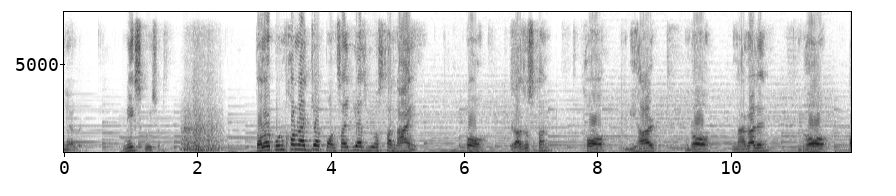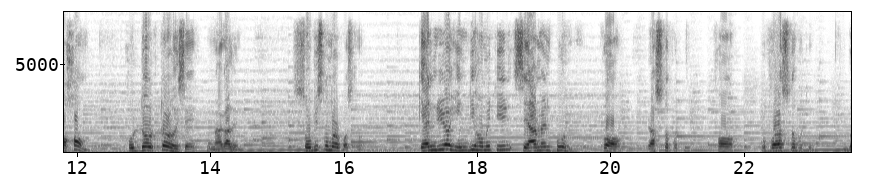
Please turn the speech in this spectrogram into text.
ন্যায়ালয়। নেক্সট কুৱেশ্যন তলৰ কোনখন ৰাজ্যত পঞ্চায়তী ৰাজ ব্যৱস্থা নাই? ক ৰাজস্থান খ বিহাৰ গ নাগালেণ্ড ঘ অসম। শুদ্ধ উত্তৰ হৈছে নাগালেণ্ড। চৌবিছ নম্বৰ প্ৰশ্ন। কেন্দ্ৰীয় হিন্দী সমিতিৰ চেয়াৰমেন কোন? ক ৰাষ্ট্ৰপতি খ উপ ৰাষ্ট্ৰপতি গ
